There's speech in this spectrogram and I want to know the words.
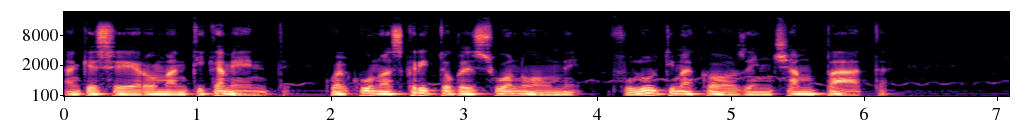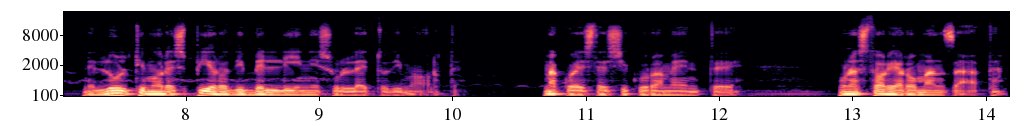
anche se romanticamente qualcuno ha scritto che il suo nome fu l'ultima cosa inciampata nell'ultimo respiro di Bellini sul letto di morte. Ma questa è sicuramente una storia romanzata.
